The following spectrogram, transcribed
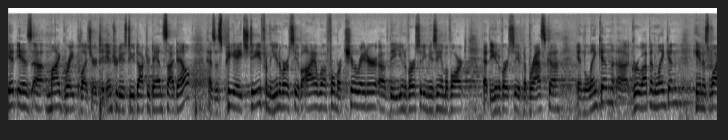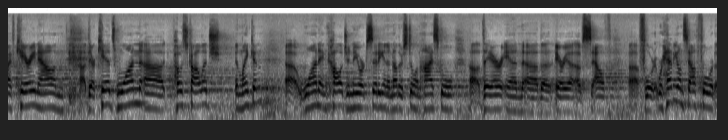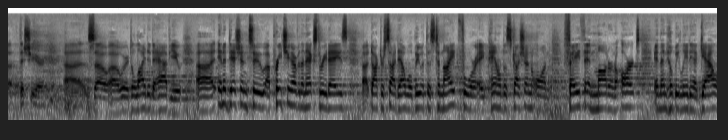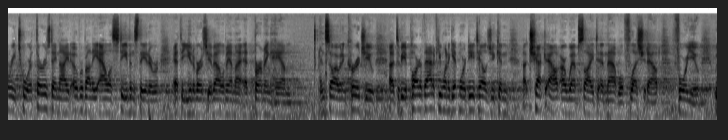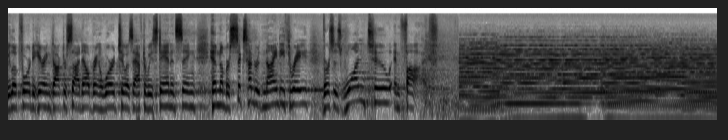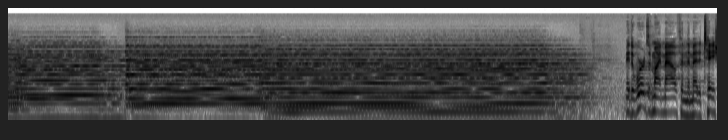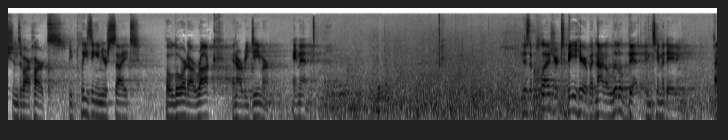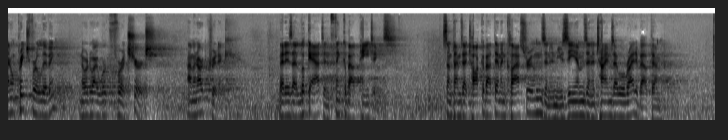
It is uh, my great pleasure to introduce to you Dr. Dan Siedell, has his PhD from the University of Iowa, former curator of the University Museum of Art at the University of Nebraska in Lincoln, uh, grew up in Lincoln. He and his wife Carrie now and uh, their kids, one uh, post college in Lincoln, uh, one in college in New York City, and another still in high school uh, there in uh, the area of South uh, Florida. We're heavy on South Florida this year, uh, so uh, we're delighted to have you. in addition to preaching over the next three days, Dr. Siedell will be with us tonight for a panel discussion on faith and modern art, and then he'll be leading a gallery tour Thursday night over by the Alys Stephens Theater at the University of Alabama at Birmingham. And so I would encourage you uh, to be a part of that. If you want to get more details, you can uh, check out our website, and that will flesh it out for you. We look forward to hearing Dr. Siedell bring a word to us after we stand and sing hymn number 693, verses 1, 2, and 5. May the words of my mouth and the meditations of our hearts be pleasing in your sight, O Lord, our rock and our redeemer. Amen. It is a pleasure to be here, but not a little bit intimidating. I don't preach for a living, nor do I work for a church. I'm an art critic. That is, I look at and think about paintings. Sometimes I talk about them in classrooms and in museums, and at times I will write about them.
